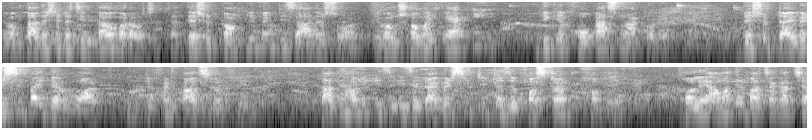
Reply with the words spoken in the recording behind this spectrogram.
এবং তাদের সেটা চিন্তাও করা উচিত। They should complement each others work এবং সবাই একই দিকে ফোকাস না করে they should diversify their work in different cultural field তাতে হবে কি যে, এই যে ডাইভার্সিটিটা যে ফস্টার হবে, ফলে আমাদের বাচ্চা কাচ্চা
